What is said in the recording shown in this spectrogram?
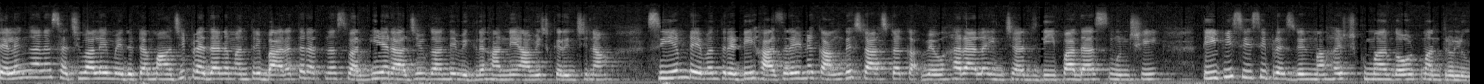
తెలంగాణ సచివాలయం ఎదుట మాజీ ప్రధానమంత్రి భారతరత్న స్వర్గీయ రాజీవ్ గాంధీ విగ్రహాన్ని ఆవిష్కరించిన సీఎం రేవంత్ రెడ్డి హాజరైన కాంగ్రెస్ రాష్ట్ర వ్యవహారాల incharge Deepa Das Munshi TPCC president Mahesh Kumar Goud మంత్రులు.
